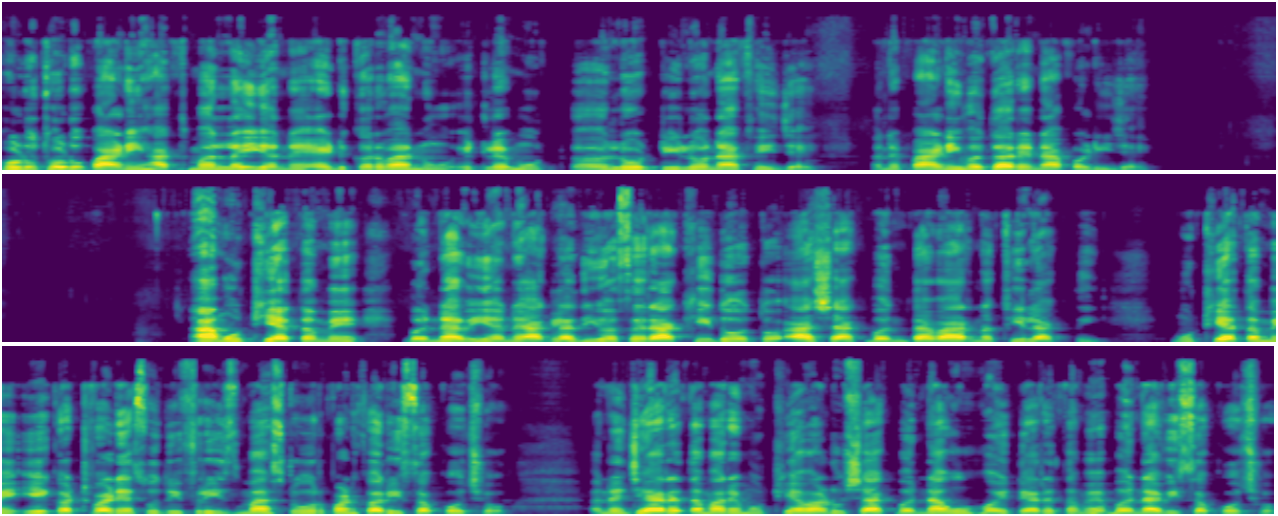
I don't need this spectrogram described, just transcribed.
થોડું થોડું પાણી હાથમાં લઈ અને એડ કરવાનું એટલે લોટ ઢીલો ના થઈ જાય અને પાણી વધારે ના પડી જાય. આ મુઠિયા તમે બનાવી અને આગલા દિવસે રાખી દો તો આ શાક બનતા વાર નથી લાગતી. મુઠિયા તમે એક અઠવાડિયા સુધી ફ્રીજમાં સ્ટોર પણ કરી શકો છો. અને જ્યારે તમારે મૂઠિયાવાળું શાક બનાવવું હોય ત્યારે તમે બનાવી શકો છો.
